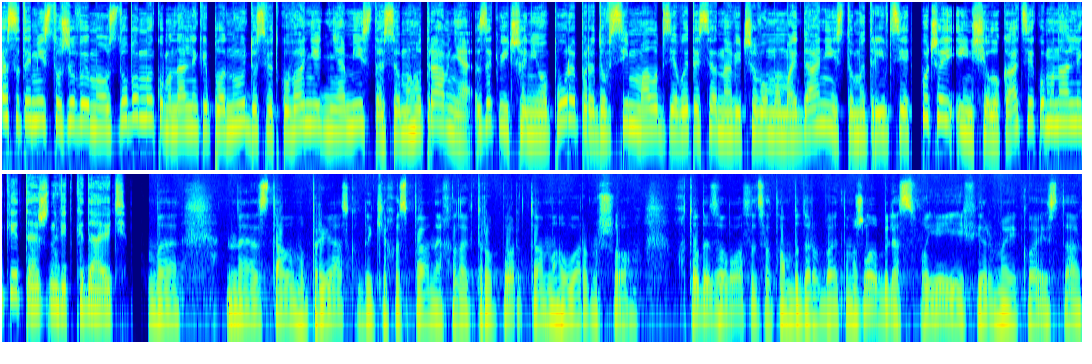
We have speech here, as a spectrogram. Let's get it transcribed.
Прикрасити місто живими оздобами комунальники планують до святкування Дня міста 7 травня. Заквітчені опори передовсім мали б з'явитися на вічовому майдані і стометрівці, хоча й інші локації комунальники теж не відкидають. Ми не ставимо прив'язку до якихось певних електроопор. Там ми говоримо, що хто десь зголоситься, там буде робити. Можливо, біля своєї фірми якоїсь так.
